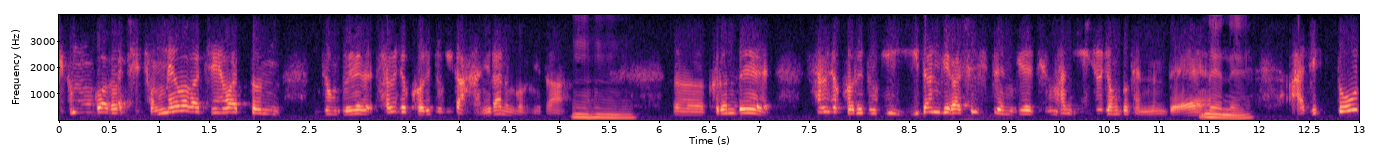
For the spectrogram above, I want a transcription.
지금과 같이 종래와 같이 해왔던 정도의 사회적 거리두기가 아니라는 겁니다. 어, 그런데 사회적 거리두기 2단계가 실시된 게 지금 한 2주 정도 됐는데 네네. 아직도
